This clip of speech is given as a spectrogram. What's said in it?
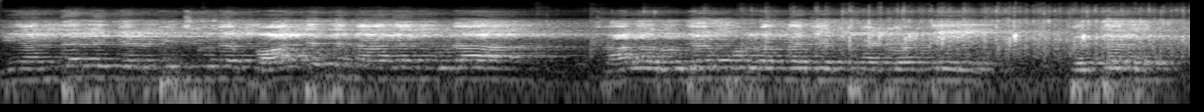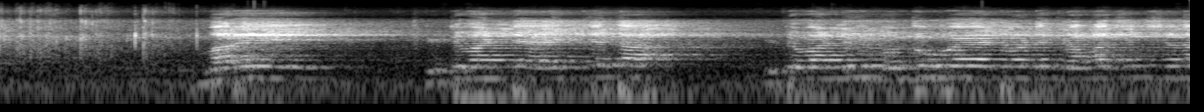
మీ అందరినీ గెలిపించుకునే బాధ్యత నాదని కూడా చాలా హృదయపూర్వకంగా చెప్పినటువంటి పెద్దలు. మరి ఇటువంటి ఐక్యత ఇటువంటి ముందుకు పోయేటువంటి క్రమశిక్షణ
